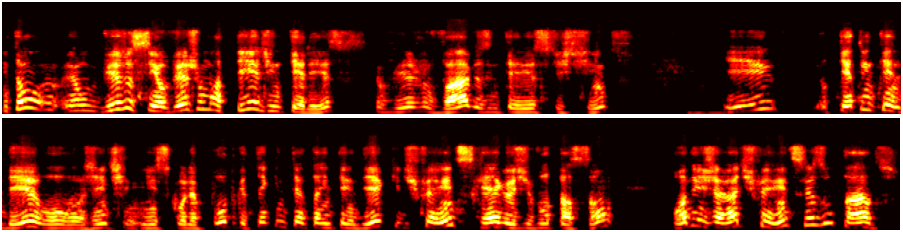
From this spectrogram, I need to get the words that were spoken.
Então eu vejo assim, eu vejo uma teia de interesses, eu vejo vários interesses distintos e eu tento entender, ou a gente em escolha pública tem que tentar entender que diferentes regras de votação podem gerar diferentes resultados.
